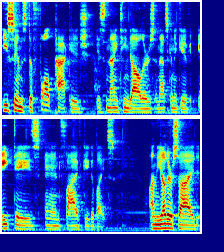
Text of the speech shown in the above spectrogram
eSIM's default package is $19 and that's gonna give eight days and five gigabytes. On the other side,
